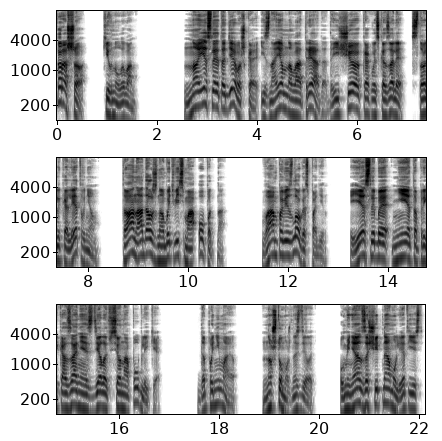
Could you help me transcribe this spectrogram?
Хорошо, кивнул Иван. Но если эта девушка из наемного отряда, да еще, как вы сказали, столько лет в нем, то она должна быть весьма опытна. Вам повезло, господин. Если бы не это приказание сделать все на публике... Да понимаю. Но что можно сделать? У меня защитный амулет есть.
